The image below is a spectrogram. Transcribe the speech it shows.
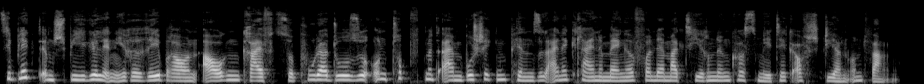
Sie blickt im Spiegel in ihre rehbraunen Augen, greift zur Puderdose und tupft mit einem buschigen Pinsel eine kleine Menge von der mattierenden Kosmetik auf Stirn und Wangen.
